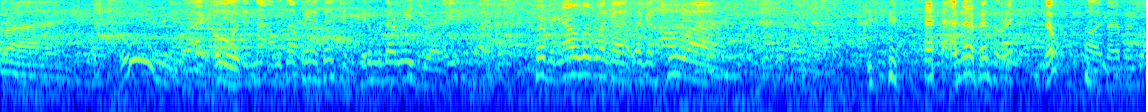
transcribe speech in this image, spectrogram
drive. Ooh, actually, Oh. I did not. I was not paying attention. Hit him with that rage drive. Perfect. Now it look like a like a true. Uh, I don't know. Is that a pencil, right? Nope. Oh, it's not a pencil.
